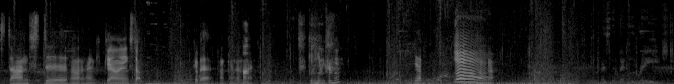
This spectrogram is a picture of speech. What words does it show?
Stand still. Oh, and keep going. Stop. Go back. Okay, never Huh. mind. Can you hit me from here? Yep. Yeah. As the battle raged,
